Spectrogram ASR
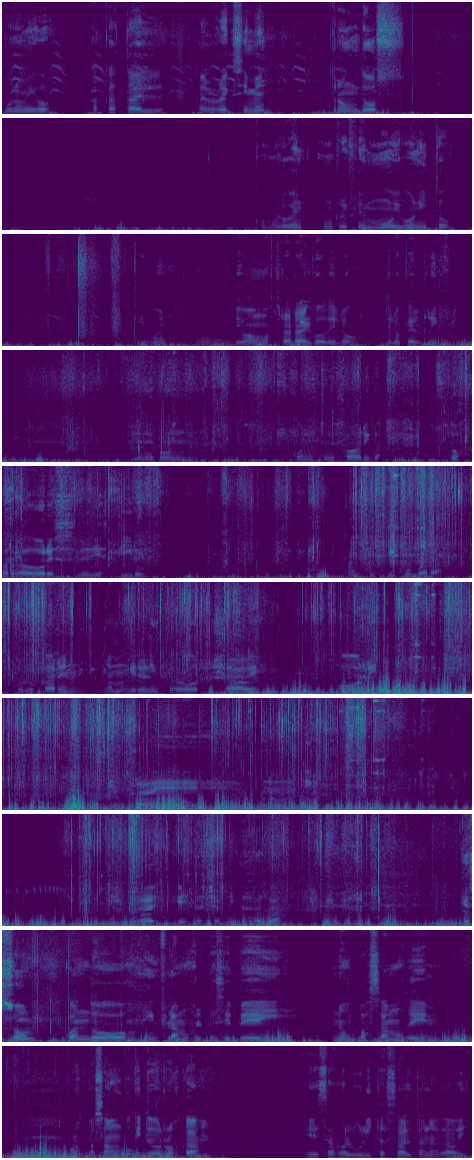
Bueno amigos, acá está el, el Reximen Tron 2 Como lo ven, un rifle muy bonito. Y bueno, le vamos a mostrar algo de lo, de lo que es el rifle. Viene con, con esto de fábrica. Dos cargadores de 10 tiros. Con su pico para colocar en la manguera del inflador, llave, estas chapitas acá que son cuando inflamos el PCP y nos pasamos de nos pasamos un poquito de rosca esas valvulitas saltan acá viste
